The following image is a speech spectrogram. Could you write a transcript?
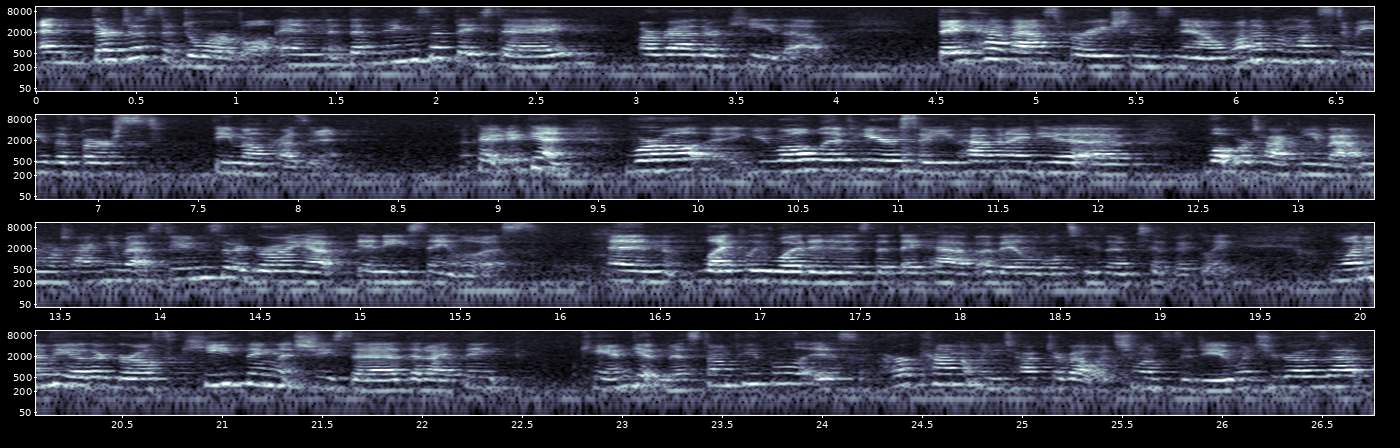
And they're just adorable. And the things that they say are rather key though. They have aspirations now. One of them wants to be the first female president. Okay, again, we're all you all live here, so you have an idea of what we're talking about when we're talking about students that are growing up in East St. Louis and likely what it is that they have available to them typically. One of the other girls, key thing that she said that I think can get missed on people is her comment when you talked to her about what she wants to do when she grows up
